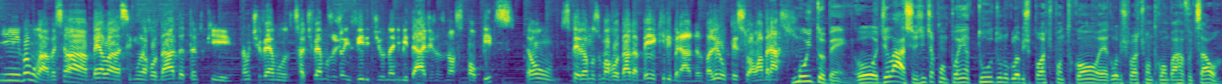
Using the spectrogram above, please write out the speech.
E vamos lá, vai ser uma bela segunda rodada, tanto que não tivemos, só tivemos o Joinville de unanimidade nos nossos palpites. Então, esperamos uma rodada bem equilibrada. Valeu, pessoal, um abraço. Muito bem. Ô, Dilácio, a gente acompanha tudo no Globoesporte.com, é globoesporte.com.br futsal?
